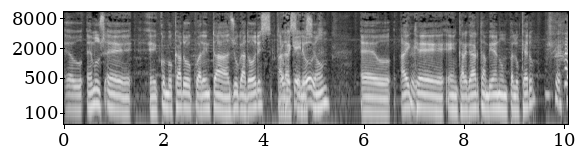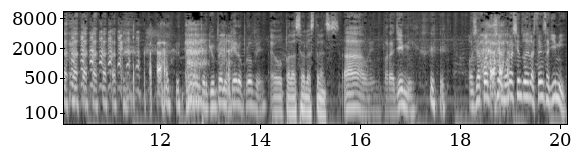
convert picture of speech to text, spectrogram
hemos eh, eh, convocado 40 jugadores a la selección. Eh, hay que encargar también un peluquero. ¿Por qué un peluquero, profe? Eh, para hacer las trenzas. Ah, bueno, para Jimmy. o sea, ¿cuánto se demora haciendo las trenzas, Jimmy?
